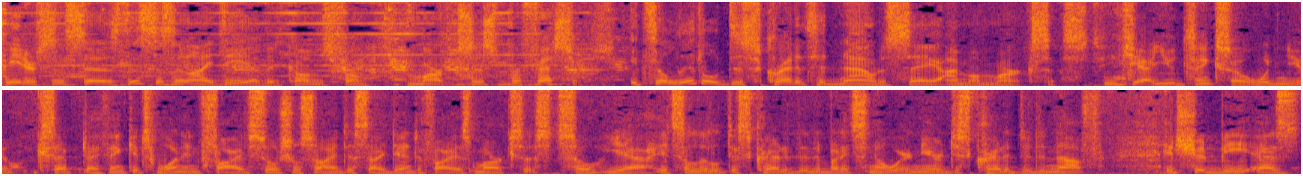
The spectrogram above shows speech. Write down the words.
Peterson says this is an idea that comes from Marxist professors. It's a little discredited now to say I'm a Marxist. Yeah, you'd think so, wouldn't you? Except I think it's one in five social scientists identify as Marxist. So yeah, it's a little discredited, but it's nowhere near discredited enough. It should be as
